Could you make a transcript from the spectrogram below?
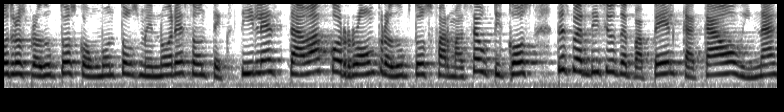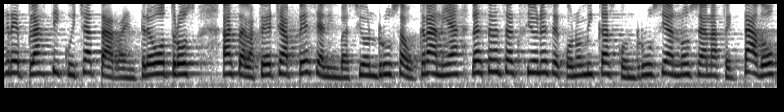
Otros productos con montos menores son textiles, tabaco, ron, productos farmacéuticos, desperdicios de papel, cacao, vinagre, plástico y chatarra, entre otros. Hasta la fecha, pese a la invasión rusa a Ucrania, las transacciones económicas con Rusia no se han afectado,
